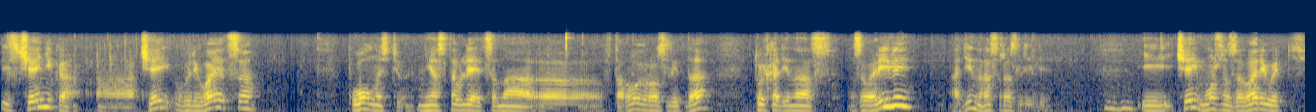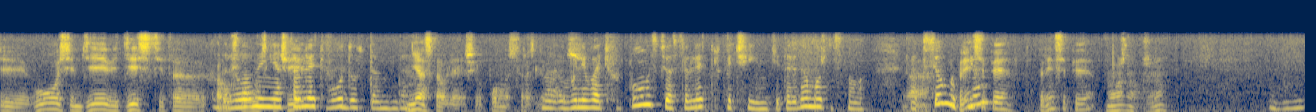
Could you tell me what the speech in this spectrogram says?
из чайника а, чай выливается полностью, не оставляется на э, второй разлив, да, только один раз заварили, один раз разлили. И чай можно заваривать э, 8, 9, 10, это Да, хороший главное не чай. оставлять воду там, да. Не оставляешь его, полностью разливаешь. Выливать полностью, оставлять только чаинки, тогда можно снова. Да. Так, все, мы в принципе, в принципе, можно уже пьем. Мгм.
